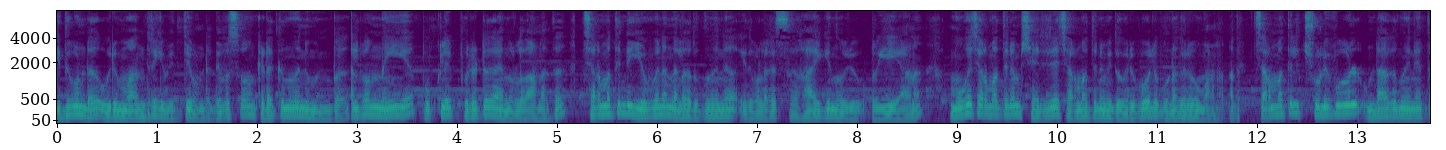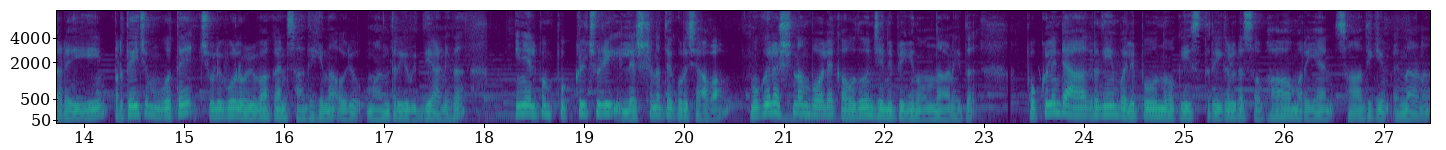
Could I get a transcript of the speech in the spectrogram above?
ഇതുകൊണ്ട് ഒരു മാന്ത്രിക വിദ്യയുണ്ട്. ദിവസവും കിടക്കുന്നതിന് മുൻപ് അല്പം നെയ്യ് പുക്കിളിൽ പുരട്ടുക എന്നുള്ളതാണത്. ചർമ്മത്തിന്റെ യൗവനം നിലനിർത്തുന്നതിന് ഇത് വളരെ സഹായിക്കുന്ന ഒരു ക്രിയയാണ്. മുഖചർമ്മത്തിനും ശരീര ചർമ്മത്തിനും ഇത് ഒരുപോലെ ഗുണകരവുമാണ്. അത് ചർമ്മത്തിൽ ചുളിവുകൾ ഉണ്ടാകുന്നതിനെ തടയുകയും പ്രത്യേകിച്ച് മുഖത്തെ ചുളിവുകൾ ഒഴിവാക്കാൻ സാധിക്കുന്ന ഒരു മാന്ത്രിക വിദ്യയാണിത്. ഇനി അല്പം പുക്കിൾ ചുഴി ലക്ഷണത്തെക്കുറിച്ചാവാം. മുഖലക്ഷണം പോലെ കൗതുകം ജനിപ്പിക്കുന്ന ഒന്നാണിത്. പുക്കിളിന്റെ ആകൃതിയും വലിപ്പവും നോക്കി സ്ത്രീകളുടെ സ്വഭാവം അറിയാൻ സാധിക്കും എന്നാണ്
